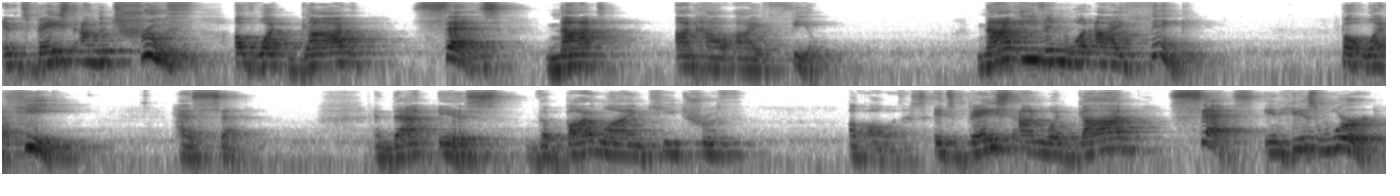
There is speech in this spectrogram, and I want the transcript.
And it's based on the truth of what God says, not on how I feel. Not even what I think, but what He has said. And that is the bottom line key truth of all of this. It's based on what God says in His Word,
